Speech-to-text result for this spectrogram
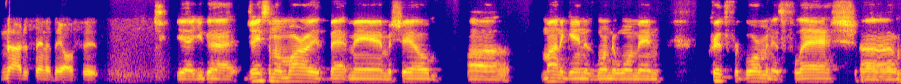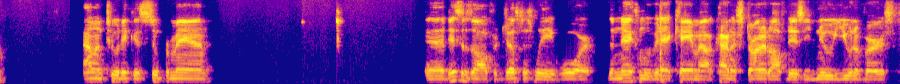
No, I'm just saying that they all fit. Yeah, you got Jason O'Mara as Batman, Michelle uh, Monaghan as Wonder Woman, Christopher Gorham as Flash, um, Alan Tudyk as Superman. Uh, this is all for Justice League War. The next movie that came out kind of started off this new universe.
